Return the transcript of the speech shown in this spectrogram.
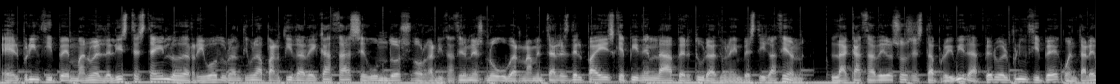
El príncipe Manuel de Liechtenstein lo derribó durante una partida de caza, según dos organizaciones no gubernamentales del país que piden la apertura de una investigación. La caza de osos está prohibida, pero el príncipe, cuenta Le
